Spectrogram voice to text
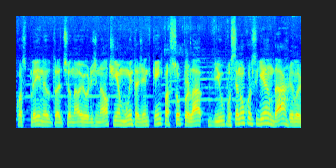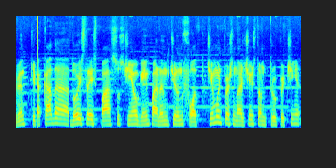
cosplay, né? Do tradicional e original Tinha muita gente. Quem passou por lá viu. Você não conseguia andar pelo evento porque a cada dois, três passos tinha alguém parando tirando foto. Tinha muito personagem, tinha o Stormtrooper, tinha.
